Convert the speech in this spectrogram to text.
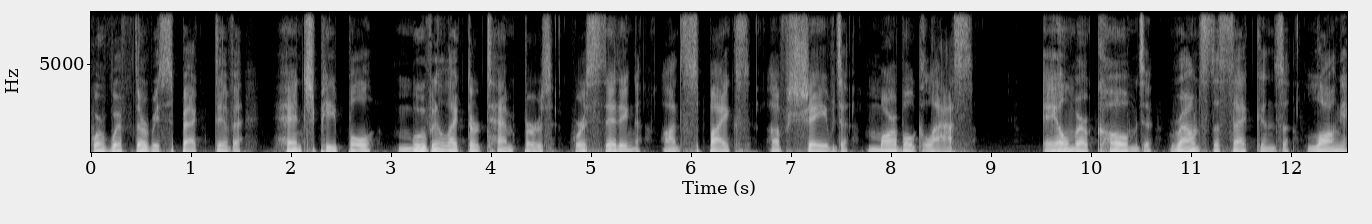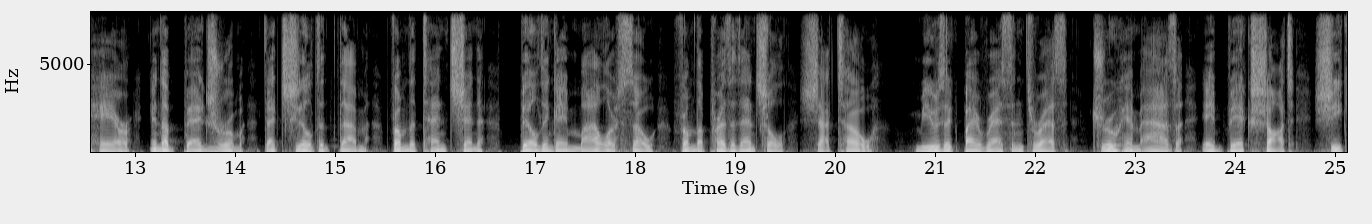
were with their respective hench people moving like their tempers were sitting on spikes of shaved marble glass. Aylmer combed Rounds the Second's long hair in a bedroom that shielded them from the tension building a mile or so from the presidential chateau. Music by Resin Dress drew him as a big shot, chic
